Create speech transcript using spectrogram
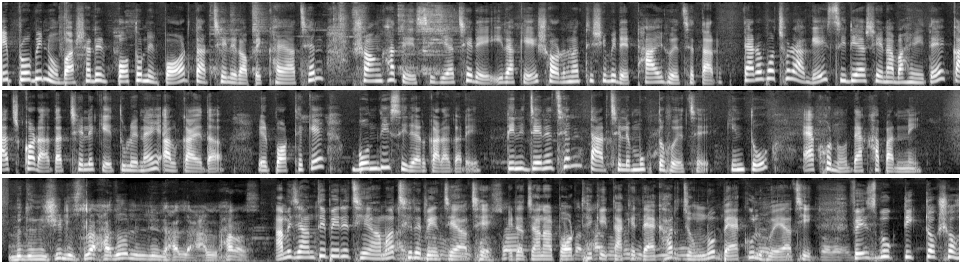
এই প্রবীণ বাসারের পতনের পর তার ছেলের অপেক্ষায় আছেন। সংঘাতে সিরিয়া ছেড়ে ইরাকে শরণার্থী শিবিরে ঠাঁই হয়েছে তার। তেরো বছর আগে সিরিয়া সেনাবাহিনীতে কাজ করা তার ছেলেকে তুলে নেয় আল কায়েদা এরপর থেকে বন্দি সিরিয়ার কারাগারে। তিনি জেনেছেন তার ছেলে মুক্ত হয়েছে, কিন্তু এখনও দেখা পাননি। بدهم يشيلوا سلاح هدول اللي على على الحرس আমি জানতে পেরেছি আমার ছেলে বেঁচে আছে এটা জানার পর থেকেই তাকে দেখার জন্য ব্যাকুল হয়ে আছি ফেসবুক টিকটক সহ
